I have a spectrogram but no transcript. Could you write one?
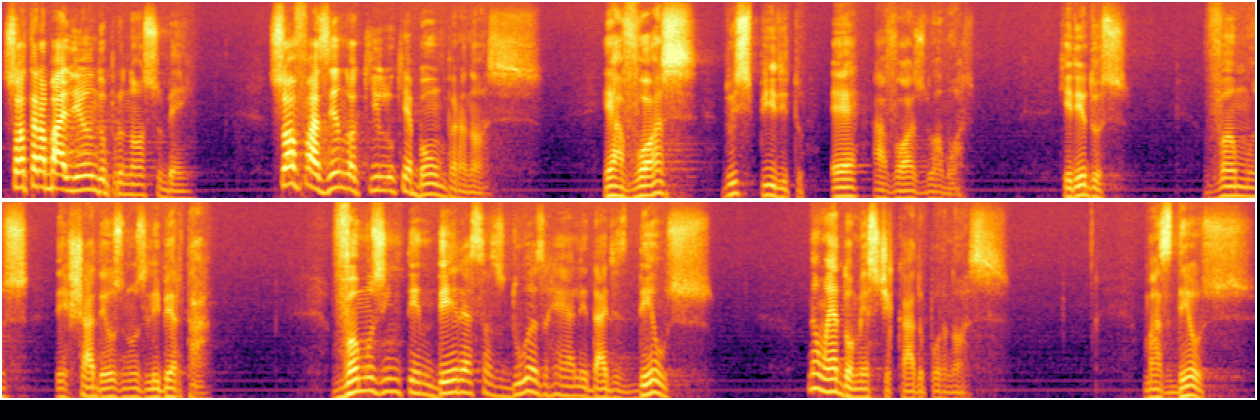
Só trabalhando para o nosso bem. Só fazendo aquilo que é bom para nós é a voz do Espírito, é a voz do amor. Queridos, vamos deixar Deus nos libertar. Vamos entender essas duas realidades. Deus não é domesticado por nós, mas Deus,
